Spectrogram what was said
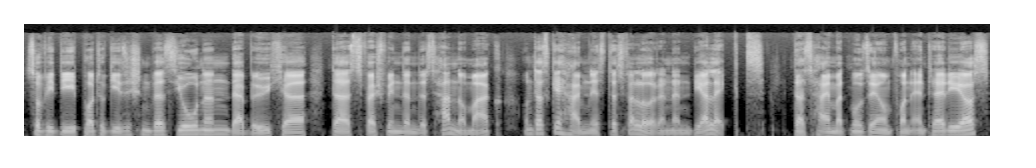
sowie die portugiesischen Versionen der Bücher Das Verschwinden des Hanomag und Das Geheimnis des verlorenen Dialekts. Das Heimatmuseum von Entre Rios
